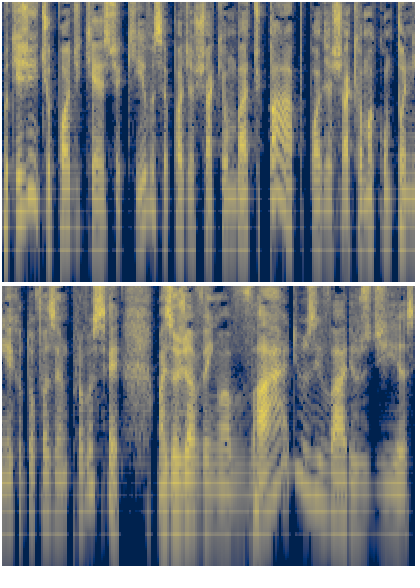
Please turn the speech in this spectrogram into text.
porque, gente, o podcast aqui você pode achar que é um bate-papo, pode achar que é uma companhia que eu estou fazendo para você, mas eu já venho há vários e vários dias,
